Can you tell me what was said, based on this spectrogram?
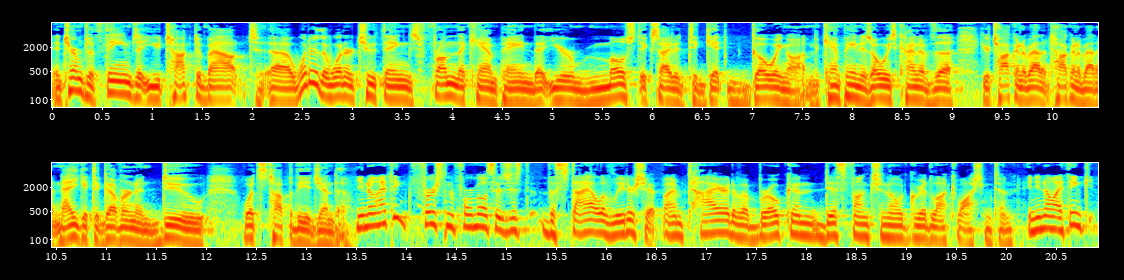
in terms of themes that you talked about, what are the one or two things from the campaign that you're most excited to get going on? The campaign is always kind of the you're talking about it, talking about it. Now you get to govern and do. What's top of the agenda? You know, I think first and foremost is just the style of leadership. I'm tired of a broken, dysfunctional, gridlocked Washington. And you know, I think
